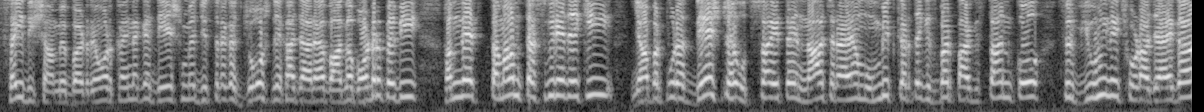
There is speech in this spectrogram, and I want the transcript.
सही दिशा में बढ़ रहे हैं और कहीं ना कहीं देश में जिस तरह का जोश देखा जा रहा है वाघा बॉर्डर पे भी हमने तमाम तस्वीरें देखी। यहाँ पर पूरा देश जो है उत्साहित है नाच रहा है। हम उम्मीद करते हैं कि इस बार पाकिस्तान को सिर्फ़ यूँ ही नहीं छोड़ा जाएगा।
